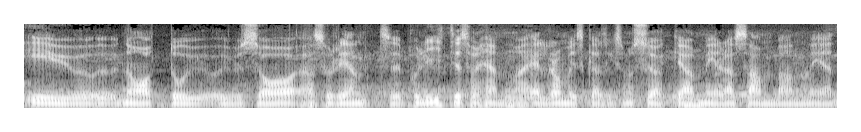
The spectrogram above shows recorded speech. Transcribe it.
EU, NATO USA, alltså rent politiskt hör hemma eller om vi ska liksom söka mera samband med,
